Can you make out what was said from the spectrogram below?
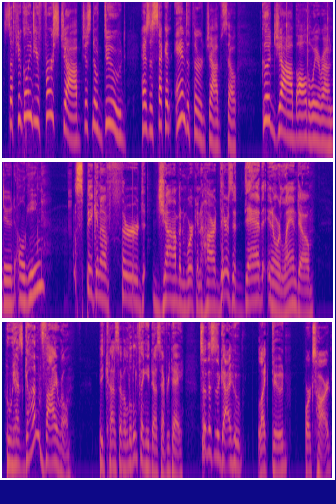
So if you're going to your first job, just know dude has a second and a third job. So good job all the way around, dude. Olgin. Speaking of third job and working hard, there's a dad in Orlando who has gone viral because of a little thing he does every day. So this is a guy who, like dude, works hard.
